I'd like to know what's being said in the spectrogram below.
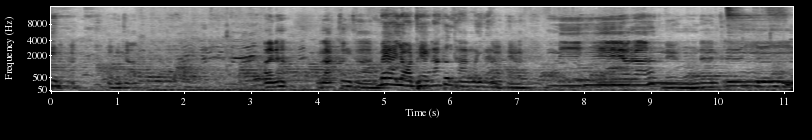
ม่ค่อยออกกันดิขอบคุณครับ อะไรนะฮะรักครึ่งทาง แม่หยอดเพลงรักครึ่งทางมาอีกแล้ว ยอดเพลงอะไรมีรักหนึ่งเดินครึ่งทาง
